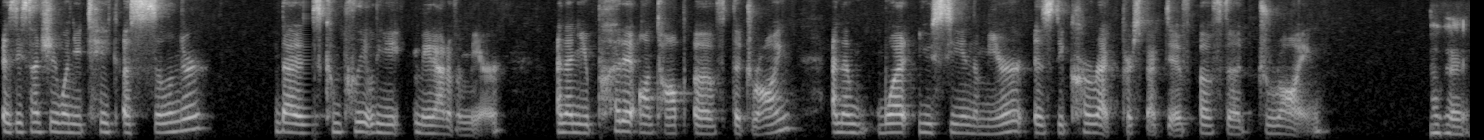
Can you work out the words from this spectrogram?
is essentially when you take a cylinder that is completely made out of a mirror and then you put it on top of the drawing and then what you see in the mirror is the correct perspective of the drawing. Okay.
